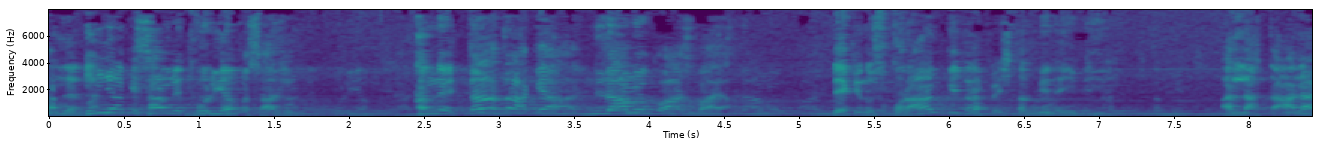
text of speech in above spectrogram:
हमने दुनिया के सामने धोलियाँ पसारी। हमने तरह तरह के निजामों को आजमाया। लेकिन उस कुरान की तरफ़ पेशकदमी नहीं की अल्लाह ताला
